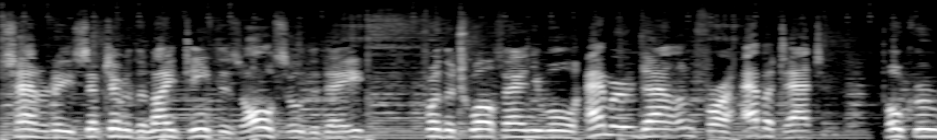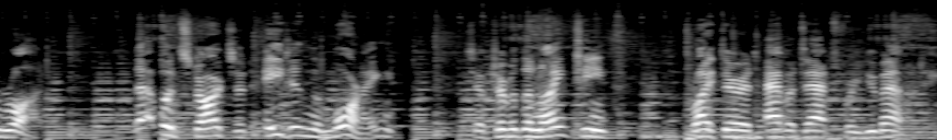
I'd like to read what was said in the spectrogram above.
Saturday, September the 19th is also the day for the 12th annual Hammer Down for Habitat Poker Run. That one starts at 8 in the morning, September the 19th, right there at Habitat for Humanity.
